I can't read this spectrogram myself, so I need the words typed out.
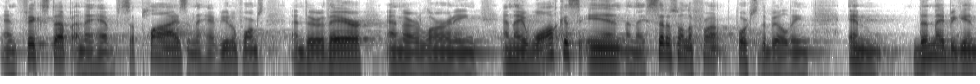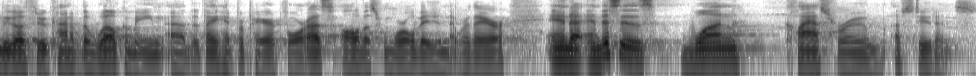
and fixed up, and they have supplies and they have uniforms, and they're there and they're learning, and they walk us in and they sit us on the front porch of the building, and then they begin to go through kind of the welcoming uh, that they had prepared for us, all of us from World Vision that were there, and uh, and this is one classroom of students.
